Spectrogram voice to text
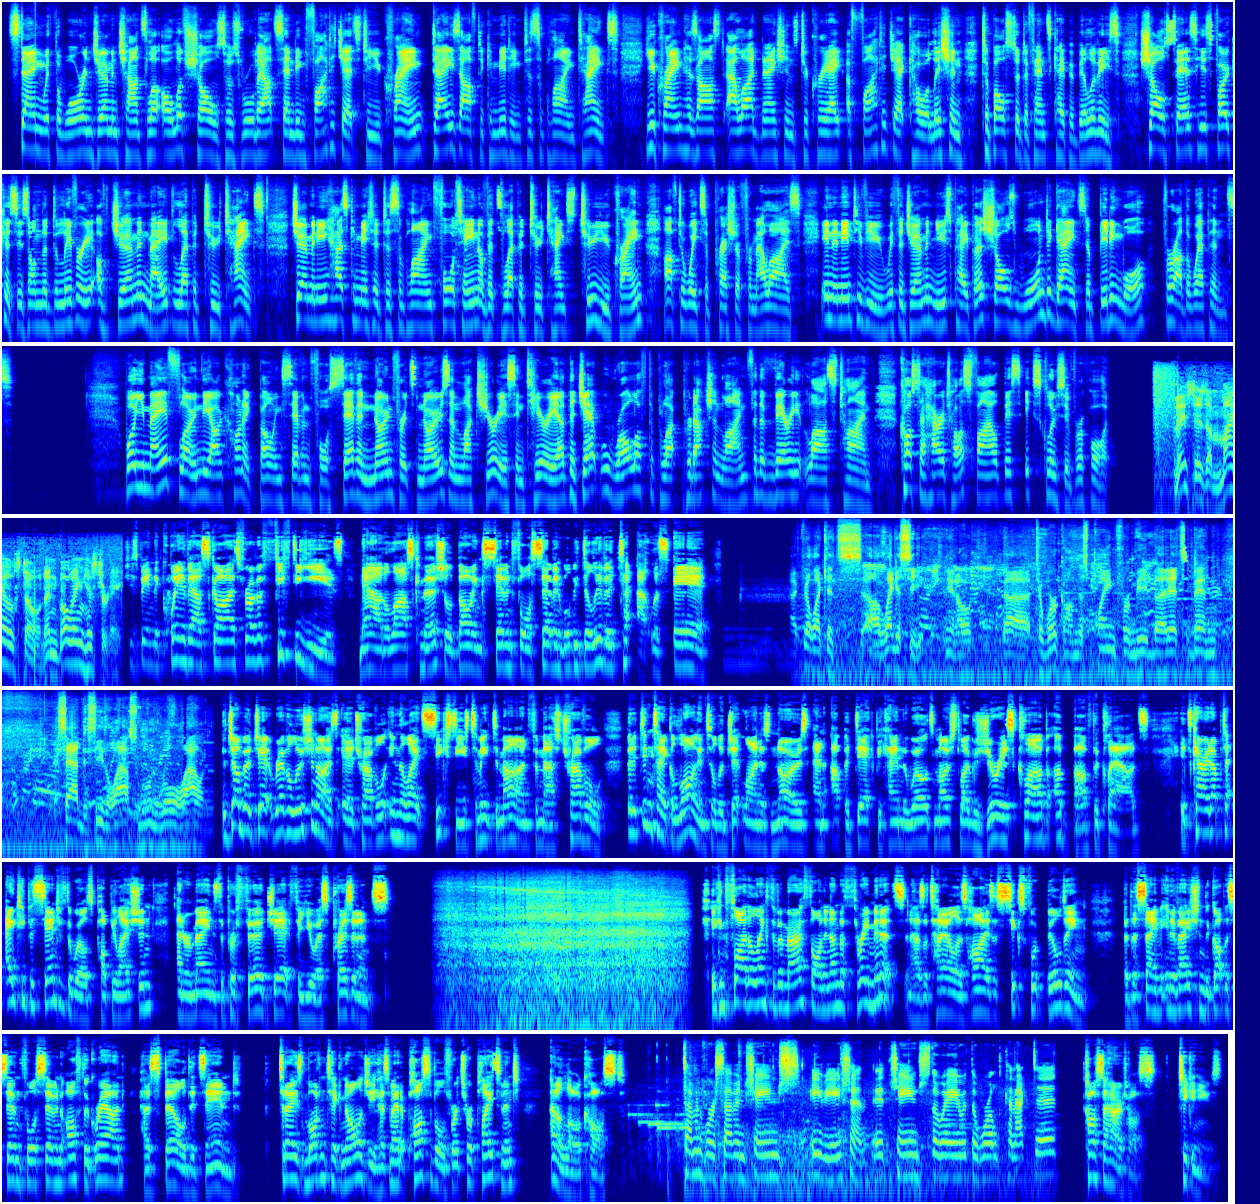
Staying with the war, and German Chancellor Olaf Scholz has ruled out sending fighter jets to Ukraine days after committing to supplying tanks. Ukraine has asked allied nations to create a fighter jet coalition to bolster defence capabilities. Scholz says his focus is on the delivery of German-made Leopard 2 tanks. Germany has committed to supplying 14 of its Leopard 2 tanks to Ukraine after weeks of pressure from allies. In an interview with a German newspaper, Scholz warned against a bidding war for other weapons. Well, you may have flown the iconic Boeing 747, known for its nose and luxurious interior. The jet will roll off the production line for the very last time. Costa Haritos filed this exclusive report. This is a milestone in Boeing history. She's been the queen of our skies for over 50 years. Now, the last commercial Boeing 747 will be delivered to Atlas Air. I feel like it's a legacy, you know, uh, to work on this plane for me, but it's been sad to see the last one roll out. The jumbo jet revolutionized air travel in the late 60s to meet demand for mass travel, but it didn't take long until the jetliner's nose and upper deck became the world's most luxurious club above the clouds. It's carried up to 80% of the world's population and remains the preferred jet for US presidents. It can fly the length of a marathon in under three minutes and has a tail as high as a six foot building. But the same innovation that got the 747 off the ground has spelled its end. Today's modern technology has made it possible for its replacement at a lower cost. 747 changed aviation. It changed the way the world connected. Costa Haritos, Ticker News.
